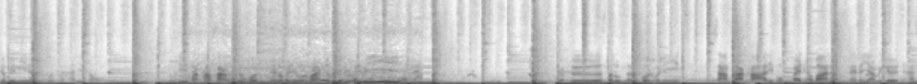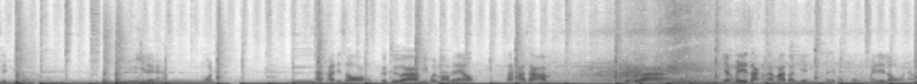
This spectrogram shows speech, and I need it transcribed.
ก็ไม่มีนะทุกคนสาขาที่สองอยู่ที่สาขาสามทุกคนเดี๋ยวเราไปดูกันว่าจะมีหรือไม่มี ก็คือสรุปนะทุกคนวันนี้สามสาขาที่ผมไปแถวบ้านนะครับในระยะไม่เกิน 50กิโลครับไม่มีเลยนะครับ หมด สาขาที่สองก็คือว่ามีคนเหมาไปแล้ว สาขาสามก็คือว่ายังไม่ได้สั่งนะมาตอนเย็น แต่ที่ผมคงไม่ได้รอนะครับ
